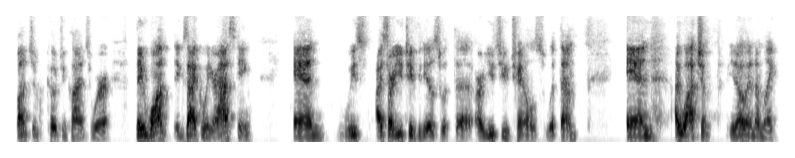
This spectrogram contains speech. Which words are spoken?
bunch of coaching clients where they want exactly what you're asking. And we, I start YouTube videos with the, our YouTube channels with them and I watch them, you know, and I'm like,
